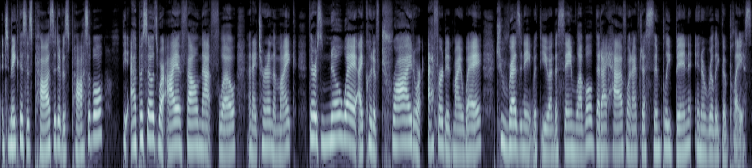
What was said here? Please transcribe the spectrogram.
and to make this as positive as possible the episodes where I have found that flow and I turn on the mic, there's no way I could have tried or efforted my way to resonate with you on the same level that I have when I've just simply been in a really good place.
